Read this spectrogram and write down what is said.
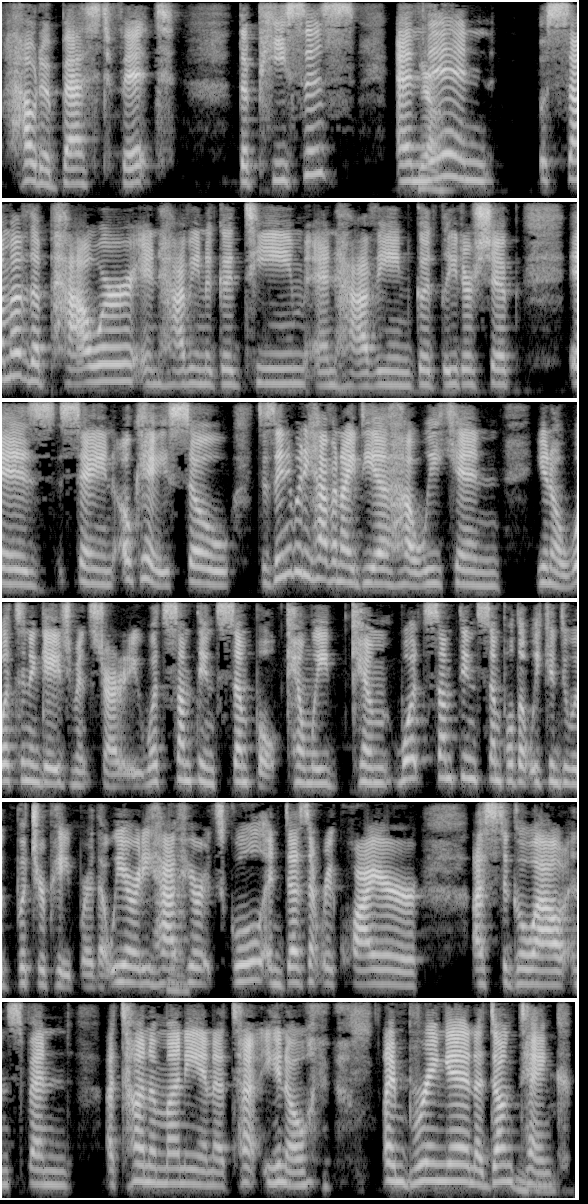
how to best fit the pieces. And yeah. then some of the power in having a good team and having good leadership is saying, okay, so does anybody have an idea how we can, you know, what's an engagement strategy? What's something simple? Can we, can, what's something simple that we can do with butcher paper that we already have yeah. here at school and doesn't require us to go out and spend a ton of money and a ton, you know, and bring in a dunk mm-hmm. tank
